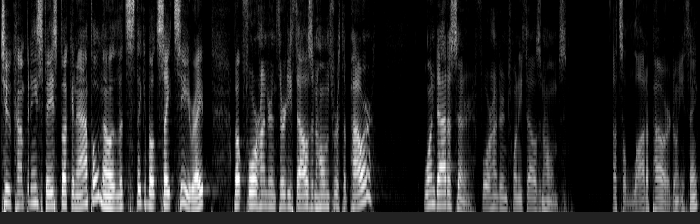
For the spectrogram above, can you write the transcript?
Two companies, Facebook and Apple. Now let's think about Site C, right? About 430,000 homes worth of power. One data center, 420,000 homes. That's a lot of power, don't you think?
